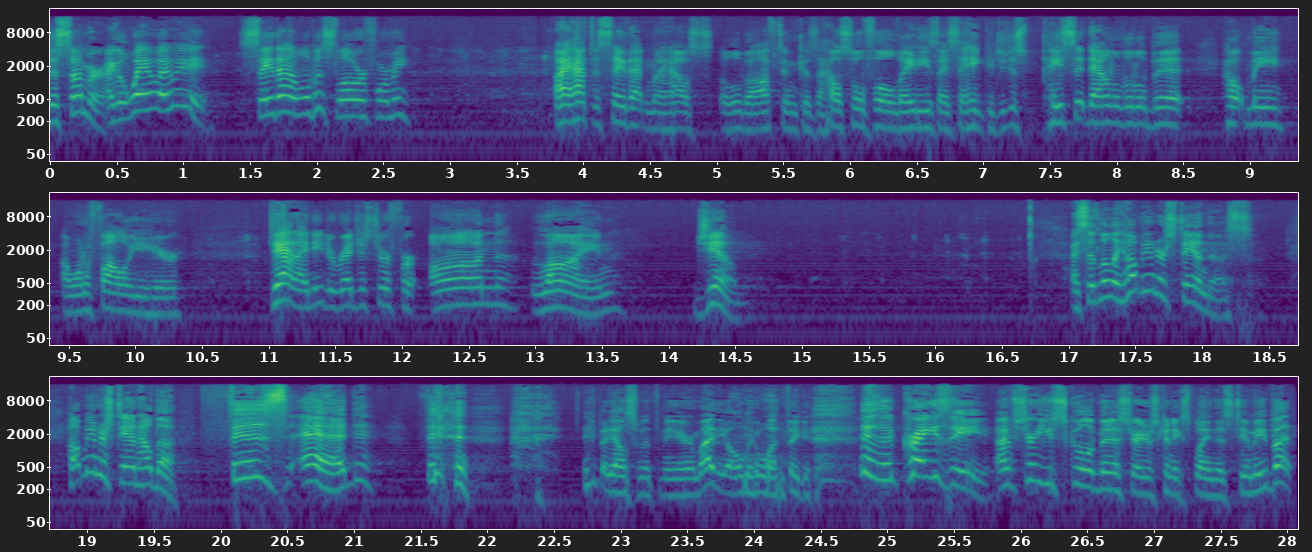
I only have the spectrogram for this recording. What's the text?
this summer. I go, Wait, wait, wait. Say that a little bit slower for me. I have to say that in my house a little bit often because a household full of ladies, I say, Hey, could you just pace it down a little bit? Help me. I want to follow you here. Dad, I need to register for online gym. I said, Lily, help me understand this. Help me understand how the phys ed Anybody else with me, or am I the only one thinking, this is crazy? I'm sure you school administrators can explain this to me, but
